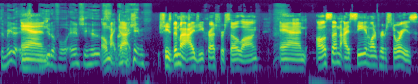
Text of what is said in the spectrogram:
DeMita is And- beautiful, and she hoops. Oh my I gosh. mean, She's been my IG crush for so long, and all of a sudden I see in one of her stories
